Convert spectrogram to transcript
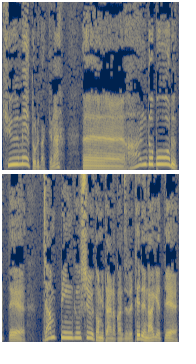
9メートルだっけな。えー、ハンドボールって、ジャンピングシュートみたいな感じで手で投げて、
